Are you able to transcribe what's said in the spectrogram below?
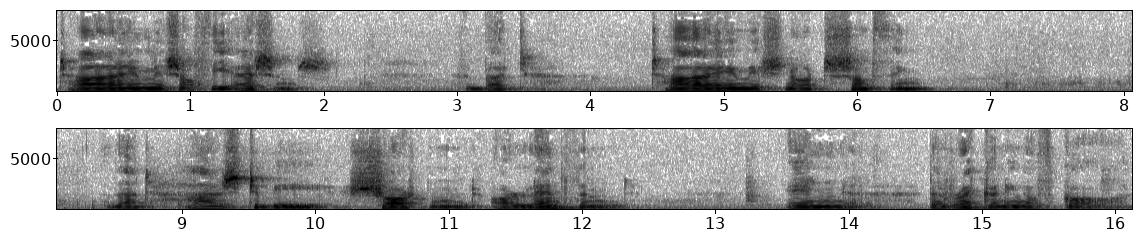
Time is of the essence, but time is not something that has to be shortened or lengthened in the reckoning of God.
